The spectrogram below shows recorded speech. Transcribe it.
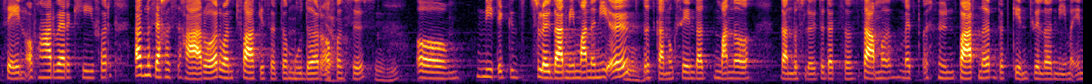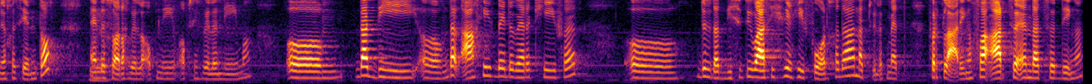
zijn of haar werkgever. Laat me zeggen haar hoor, want vaak is het een moeder of ja. een zus. Mhm. Um, niet, ik sluit daarmee mannen niet uit. Mhm. Het kan ook zijn dat mannen dan besluiten dat ze samen met hun partner dat kind willen nemen in hun gezin, toch? En de zorg willen opnemen, op zich willen nemen. Um, dat die um, dat aangeeft bij de werkgever. Uh, dus dat die situatie zich heeft voorgedaan, natuurlijk met verklaringen van artsen en dat soort dingen.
